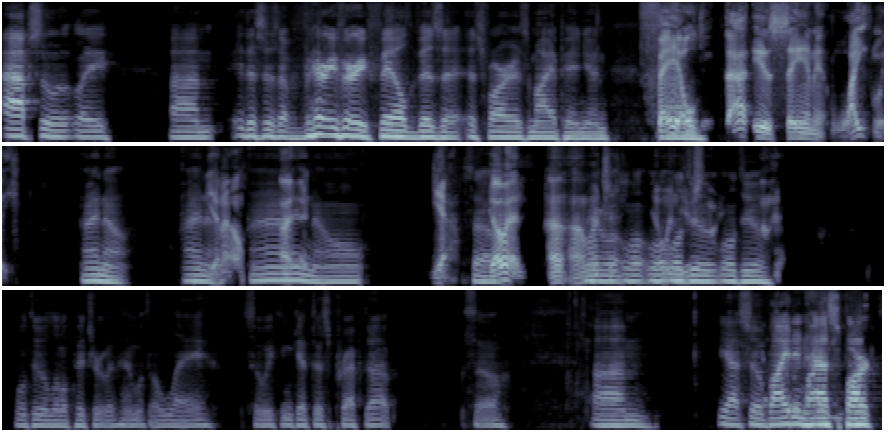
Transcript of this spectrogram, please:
absolutely. Um, this is a very, very failed visit, as far as my opinion. Failed. Um, that is saying it lightly. I know. I know. You know, I, I- know. Yeah. So Go ahead. I, I'll let you. We'll, we'll, we'll, do story. we'll do we'll do a little picture with him with a lay so we can get this prepped up. So, um, yeah. So Biden has sparked.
